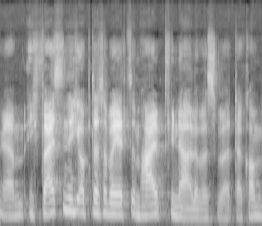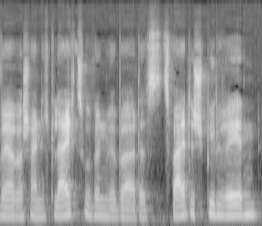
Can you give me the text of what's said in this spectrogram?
Ähm, ich weiß nicht, ob das aber jetzt im Halbfinale was wird. Da kommen wir ja wahrscheinlich gleich zu, wenn wir über das zweite Spiel reden.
